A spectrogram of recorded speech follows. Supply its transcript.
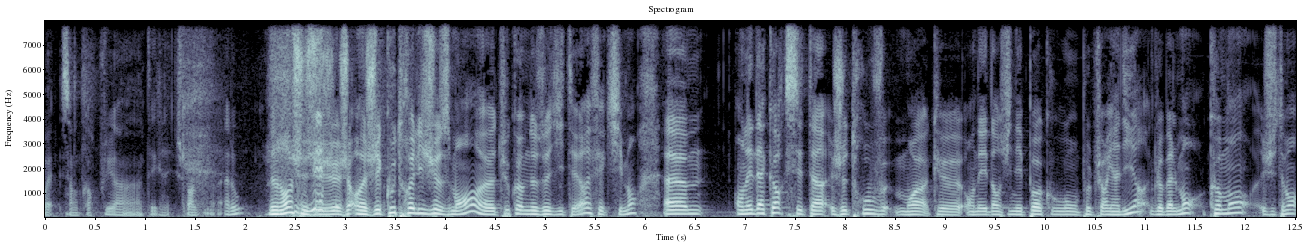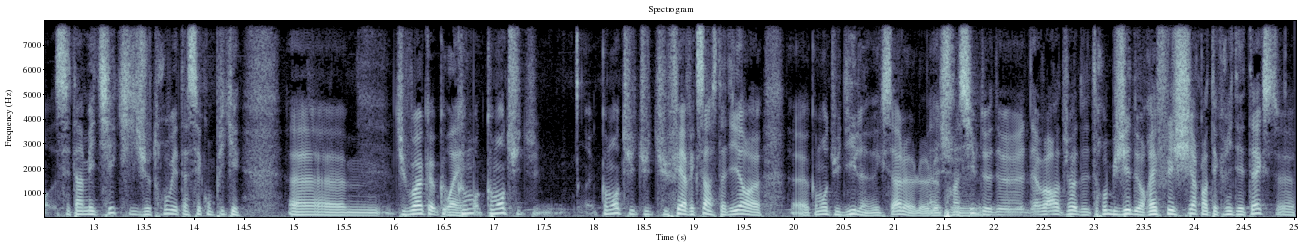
Ouais, c'est encore plus intégré. Je parle. Allô? Non, non, je- j'écoute religieusement, euh, tout comme nos auditeurs, effectivement. Euh, on est d'accord que c'est un. Je trouve, moi, qu'on est dans une époque où on peut plus rien dire. Globalement, comment, justement, c'est un métier qui, je trouve, est assez compliqué. Euh, tu vois, que- que- Ouais. comment, comment tu. tu- Comment tu, tu- tu fais avec ça? C'est-à-dire, euh, euh, comment tu deals avec ça Le, le- le je- principe de- d'avoir, d'être obligé de réfléchir quand tu écris tes textes, euh,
